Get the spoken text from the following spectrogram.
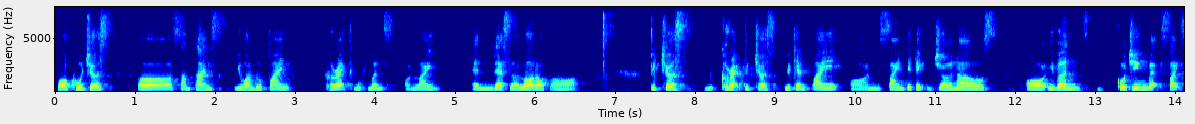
for coaches, uh, sometimes you want to find correct movements online, and there's a lot of uh, pictures, correct pictures. You can find on scientific journals or even coaching websites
